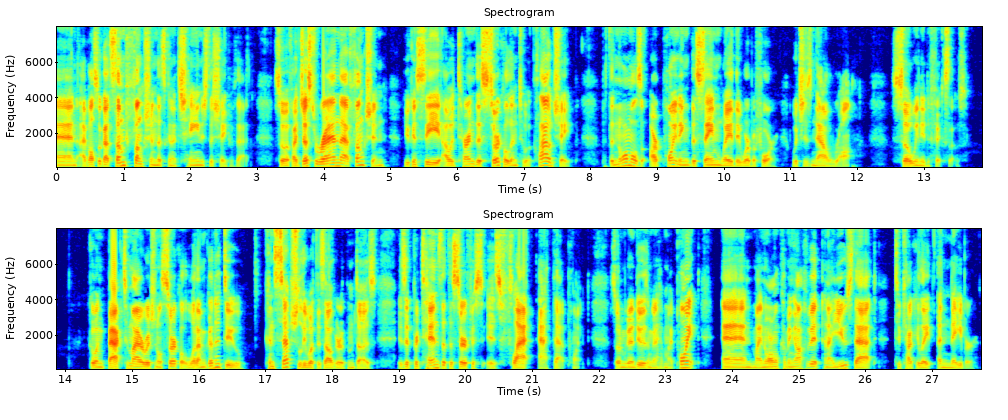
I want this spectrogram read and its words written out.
And I've also got some function that's going to change the shape of that. So if I just ran that function, you can see I would turn this circle into a cloud shape, but the normals are pointing the same way they were before, which is now wrong. So we need to fix those. Going back to my original circle, what I'm going to do, conceptually what this algorithm does, is it pretends that the surface is flat at that point. So what I'm going to do is I'm going to have my point, and my normal coming off of it, and I use that to calculate a neighbor.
